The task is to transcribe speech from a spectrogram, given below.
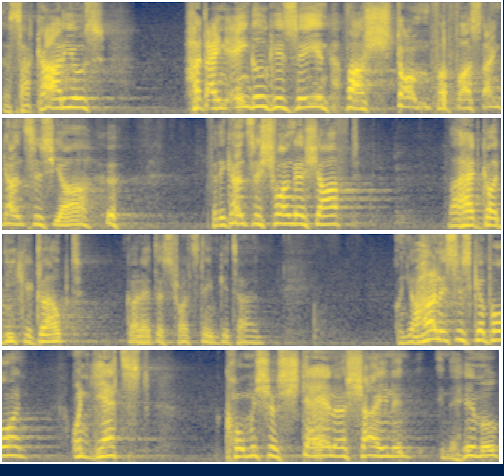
Der Zacharias hat einen Engel gesehen, war stumm für fast ein ganzes Jahr. Für die ganze Schwangerschaft. Da hat Gott nicht geglaubt. Gott hat das trotzdem getan. Und Johannes ist geboren. Und jetzt komische Sterne scheinen in den Himmel.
